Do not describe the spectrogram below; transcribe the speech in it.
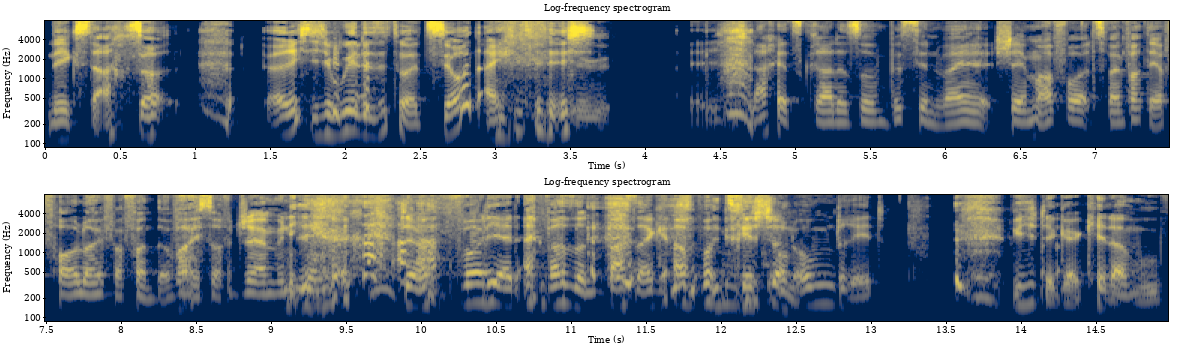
nächster. So, richtig weirde Situation eigentlich. Ich lache jetzt gerade so ein bisschen, weil stell mal vor, das war einfach der Vorläufer von The Voice of Germany. stell dir mal vor, die hat einfach so einen Buzzer gehabt und dreht schon um. umdreht. Richtiger Killer-Move.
